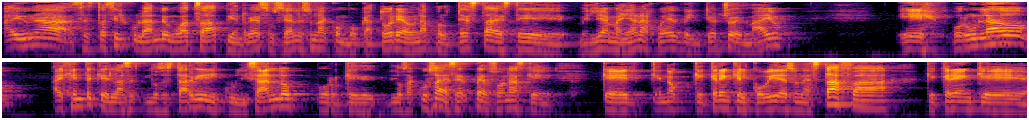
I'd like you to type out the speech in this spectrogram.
hay una, se está circulando en WhatsApp y en redes sociales una convocatoria, una protesta este, el día de mañana, jueves 28 de mayo. Eh, por un lado, hay gente que los está ridiculizando porque los acusa de ser personas que, que, no, que creen que el COVID es una estafa, que creen que,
